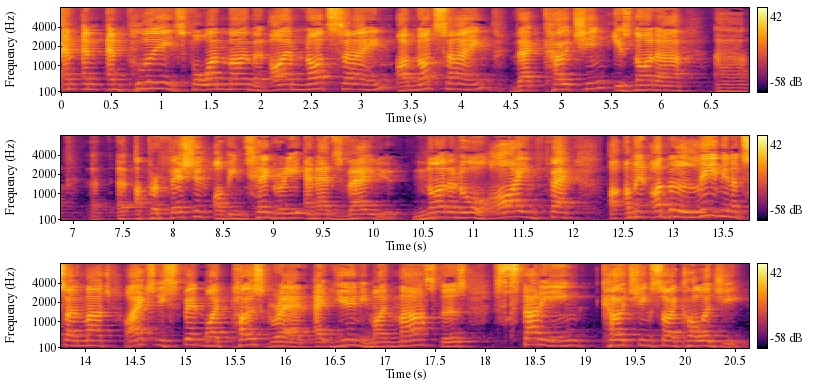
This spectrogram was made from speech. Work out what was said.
and, and, and please, for one moment, I am not saying, I'm not saying that coaching is not a, a, a profession of integrity and adds value. Not at all. I, in fact, I, I mean, I believe in it so much. I actually spent my post grad at uni, my master's, studying coaching psychology.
